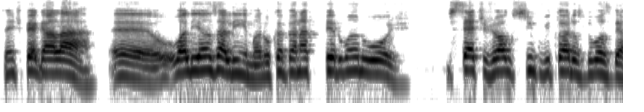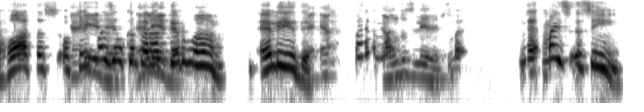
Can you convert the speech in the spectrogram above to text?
Se a gente pegar lá é, o Alianza Lima no campeonato peruano hoje, de sete jogos, cinco vitórias, duas derrotas, ok, é mas é o campeonato é peruano, é líder. É, mas, é, um dos líderes. Mas, né, mas assim,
